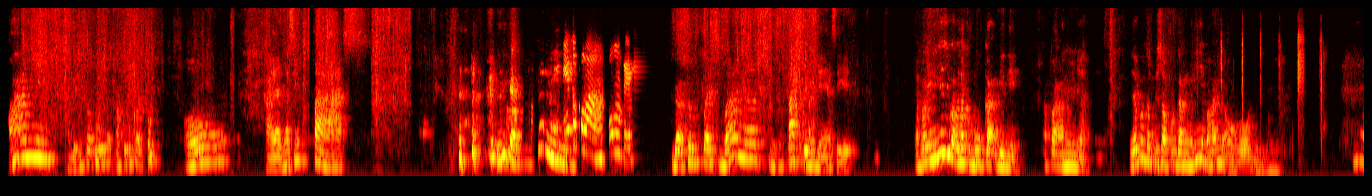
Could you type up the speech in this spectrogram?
Apaan nih? Habis itu aku aku buka tuh. Oh, kayaknya sih tas. jadi kayak hmm, ini tuh pelampung deh. Gak surprise banget. Tas ini kayaknya sih. Apa ininya juga udah kebuka gini apa anunya? Ya aku udah bisa pegang ini bahannya. Oh gitu. Ya,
